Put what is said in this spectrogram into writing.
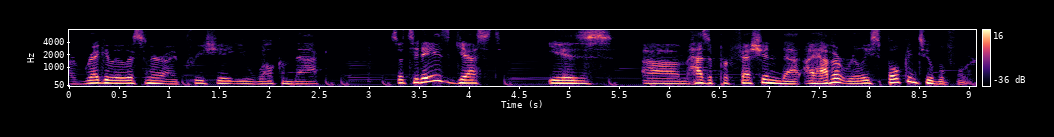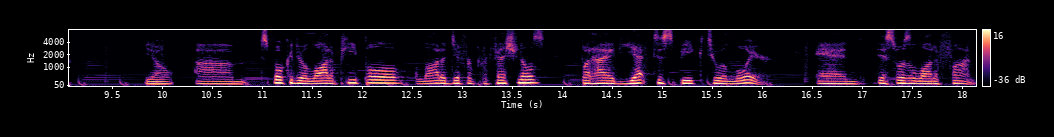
a regular listener, I appreciate you. Welcome back. So today's guest is um, has a profession that I haven't really spoken to before. You know, um, spoken to a lot of people, a lot of different professionals, but I had yet to speak to a lawyer. And this was a lot of fun.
